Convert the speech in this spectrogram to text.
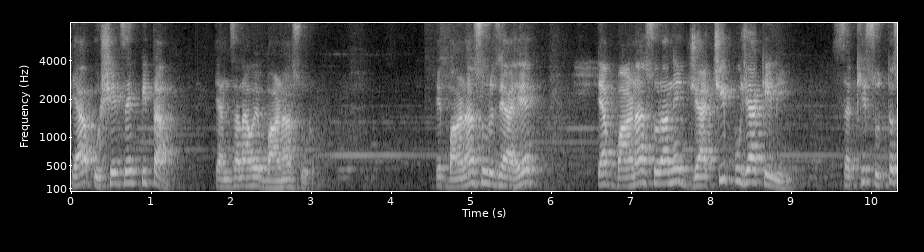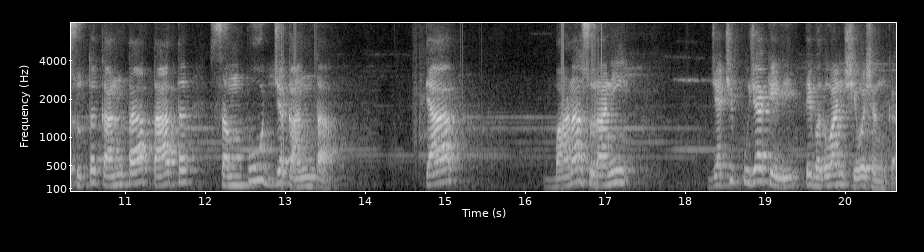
त्या उषेचे पिता त्यांचं नाव आहे बाणासूर. ते बाणासूर जे आहेत त्या बाणासुराने ज्याची पूजा केली सखी सुत सुत कांता तात संपूज्य कांता. त्या बाणासुरानी ज्याची पूजा केली ते भगवान शिवशंकर.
